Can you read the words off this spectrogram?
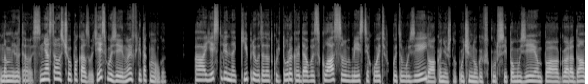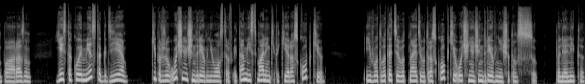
нам не осталось. не осталось чего показывать. Есть музеи, но их не так много. А есть ли на Кипре вот эта вот культура, когда вы с классом вместе ходите в какой-то музей? Да, конечно. Очень много экскурсий по музеям, по городам, по разным. Есть такое место, где Кипр же очень-очень древний остров, и там есть маленькие такие раскопки. И вот, вот эти вот на эти вот раскопки, очень-очень древние еще там с палеолита,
